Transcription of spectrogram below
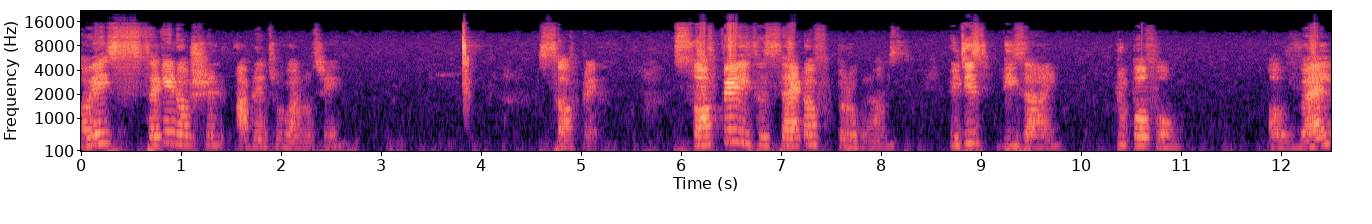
હવે સેકન્ડ ઓપ્શન આપણે જોવાનું છે. Software software is a set of programs which is designed to perform a well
